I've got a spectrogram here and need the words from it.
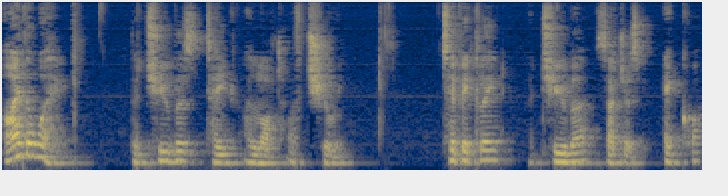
Either way, the tubers take a lot of chewing. Typically, a tuber such as ekwa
